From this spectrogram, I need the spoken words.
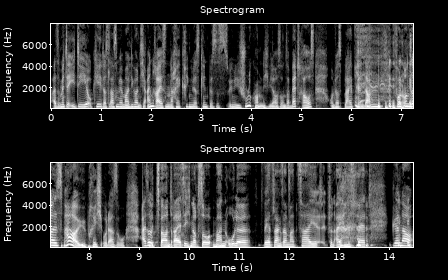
Also mit der Idee, okay, das lassen wir mal lieber nicht einreißen, nachher kriegen wir das Kind, bis es irgendwie in die Schule kommt, nicht wieder aus unserem Bett raus. Und was bleibt denn dann von uns als Paar übrig oder so? Also mit 32 noch so, Mann, Ole, wäre jetzt langsam mal Zeit für ein eigenes Bett. genau.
